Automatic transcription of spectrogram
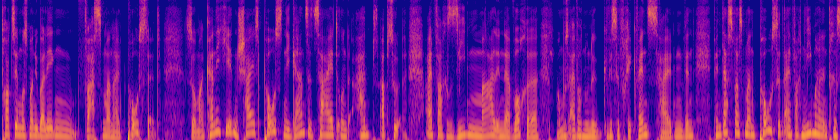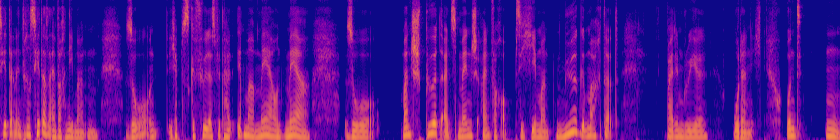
trotzdem muss man überlegen, was man halt postet. So, man kann nicht jeden Scheiß posten die ganze Zeit und einfach siebenmal in der Woche. Man muss einfach nur eine gewisse Frequenz halten. Wenn, wenn das, was man postet, einfach niemanden interessiert, dann interessiert das einfach niemanden. So, und ich habe das Gefühl, das wird halt immer mehr und mehr. So, man spürt als Mensch einfach, ob sich jemand Mühe gemacht hat bei dem Reel oder nicht. Und mh, hm,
